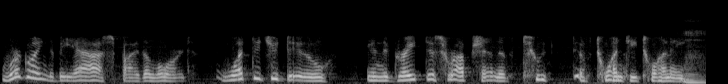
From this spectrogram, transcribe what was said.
We're going to be asked by the Lord, what did you do in the great disruption of two, of 2020 mm.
